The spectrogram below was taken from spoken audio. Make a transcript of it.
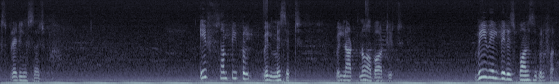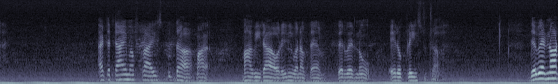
spreading Sahaja. If some people will miss it, will not know about it, we will be responsible for that. At the time of Christ, Buddha, Mahavira or any one of them, there were no aeroplanes to travel. There were not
